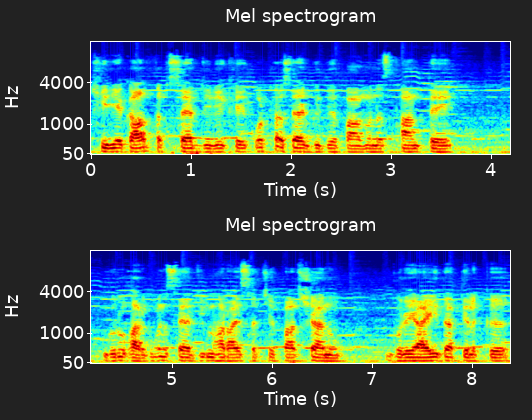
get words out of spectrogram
ਸ਼੍ਰੀ ਅਕਾਲ ਤਖਤ ਸਾਹਿਬ ਜੀ ਵਿਖੇ ਕੋਠਾ ਸਾਹਿਬ ਜੀ ਦੇ ਪਾਵਨ ਸਥਾਨ ਤੇ ਗੁਰੂ ਹਰਗੋਬਿੰਦ ਸਾਹਿਬ ਜੀ ਮਹਾਰਾਜ ਸੱਚੇ ਪਾਤਸ਼ਾਹ ਨੂੰ ਗੁਰਿਆਈ ਦਾ ਤਿਲਕ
